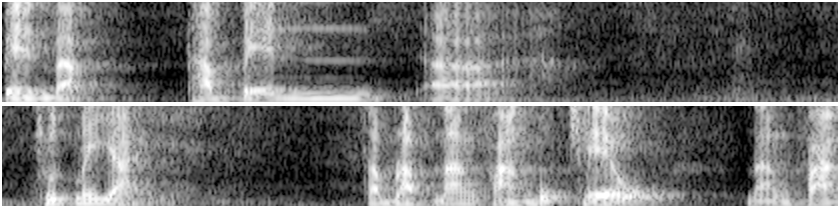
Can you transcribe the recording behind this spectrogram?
เป็นแบบทำเป็นชุดไม่ใหญ่สำหรับนั่งฟังบุ๊กเชลนั่งฟัง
